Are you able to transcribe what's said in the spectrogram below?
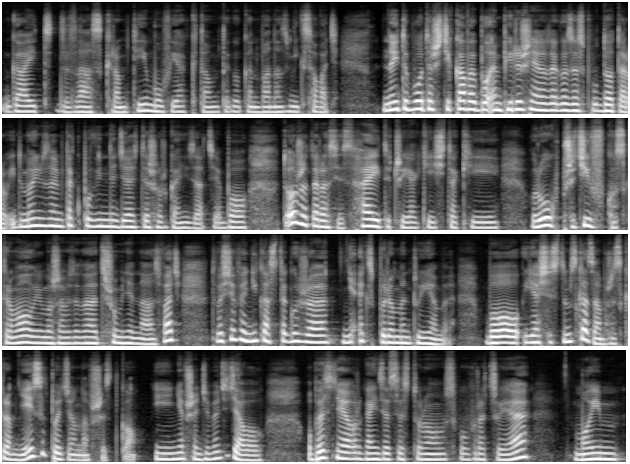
guide dla Scrum Teamów, jak tam tego kanbana zmiksować. No i to było też ciekawe, bo empirycznie do tego zespół dotarł. I moim zdaniem tak powinny działać też organizacje, bo to, że teraz jest hejt, czy jakiś taki ruch przeciwko Scrumowi, możemy to nawet szumnie nazwać, to właśnie wynika z tego, że nie eksperymentujemy. Bo ja się z tym zgadzam, że Scrum nie jest odpowiedzią na wszystko i nie wszędzie będzie działał. Obecnie organizacja, z którą współpracuję, w moim,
